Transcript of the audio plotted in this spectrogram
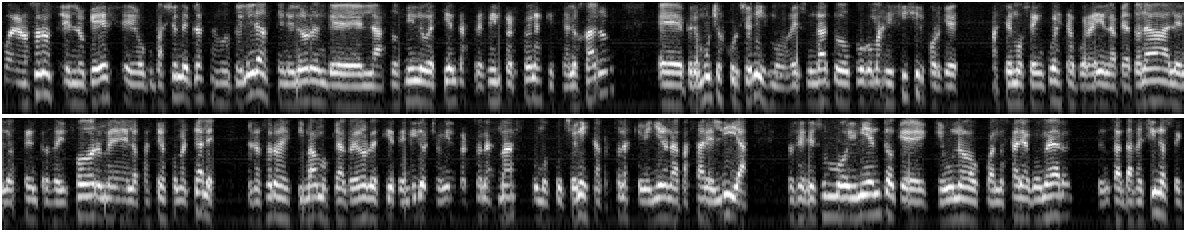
Bueno, nosotros en lo que es eh, ocupación de plazas hoteleras, en el orden de las 2.900, 3.000 personas que se alojaron, eh, pero mucho excursionismo. Es un dato un poco más difícil porque hacemos encuesta por ahí en la peatonal, en los centros de informe, en los paseos comerciales, pero nosotros estimamos que alrededor de 7.000, 8.000 personas más como excursionistas, personas que vinieron a pasar el día. Entonces es un movimiento que, que uno cuando sale a comer, un santafesino se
